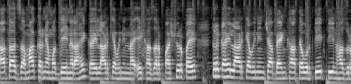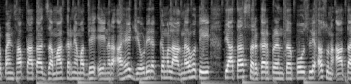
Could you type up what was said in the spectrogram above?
आता जमा करण्यामध्ये येणार आहे. काही लाडक्या बहिणींना एक हजार पाचशे रुपये तर काही लाडक्या बहिणींच्या बँक खात्यावरती तीन हजार रुपयांचा हप्ता आता जमा करण्यामध्ये येणार आहे. जेवढी रक्कम लागणार होती ती आता सरकारपर्यंत पोहोचली असून आता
